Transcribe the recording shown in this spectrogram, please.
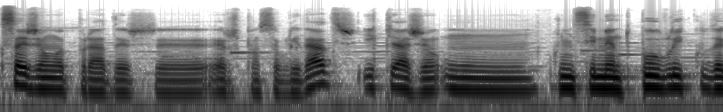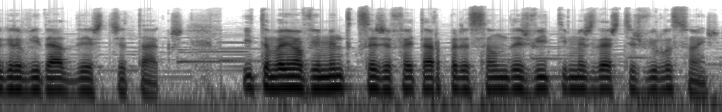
que sejam apuradas eh, as responsabilidades e que haja um conhecimento público da gravidade destes ataques. E também, obviamente, que seja feita a reparação das vítimas destas violações.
